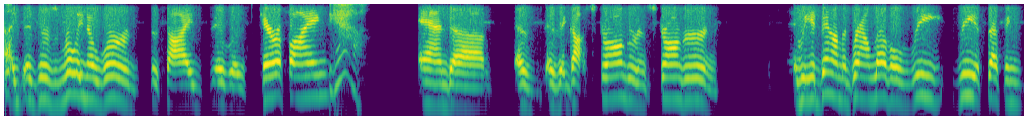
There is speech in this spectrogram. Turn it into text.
I, there's really no words besides it was terrifying. Yeah. And uh, as as it got stronger and stronger, and we had been on the ground level re reassessing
